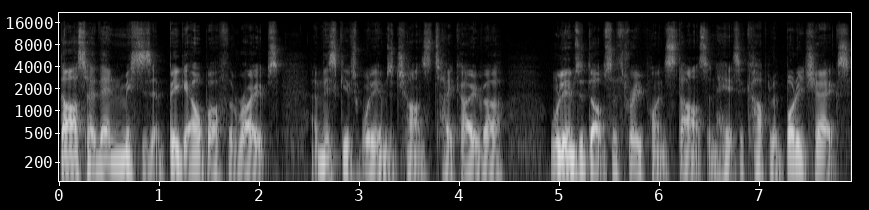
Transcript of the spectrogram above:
Darsow then misses a big elbow off the ropes, and this gives Williams a chance to take over. Williams adopts a three point stance and hits a couple of body checks.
